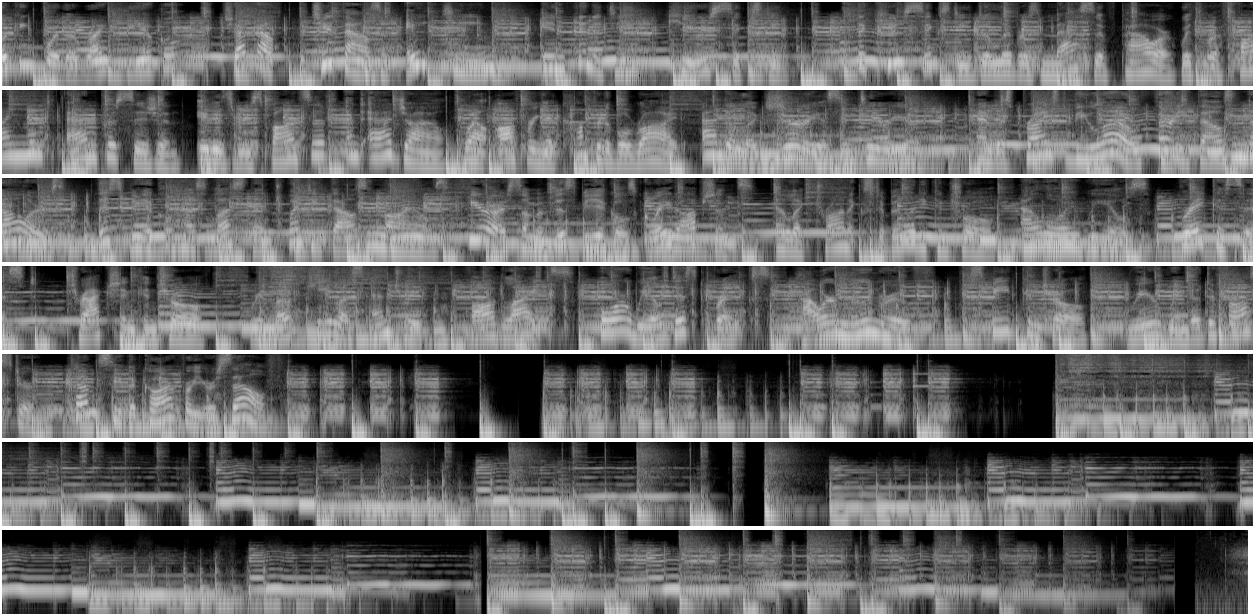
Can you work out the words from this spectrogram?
Looking for the right vehicle? Check out the 2018 Infiniti Q60. The Q60 delivers massive power with refinement and precision. It is responsive and agile while offering a comfortable ride and a luxurious interior and is priced below $30,000. This vehicle has less than 20,000 miles. Here are some of this vehicle's great options. Electronic stability control, alloy wheels, brake assist, traction control, remote keyless entry, fog lights, four-wheel disc brakes, power moonroof, speed control, rear window defroster. Come see the car for yourself.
